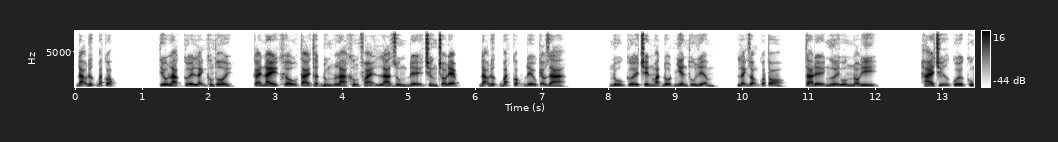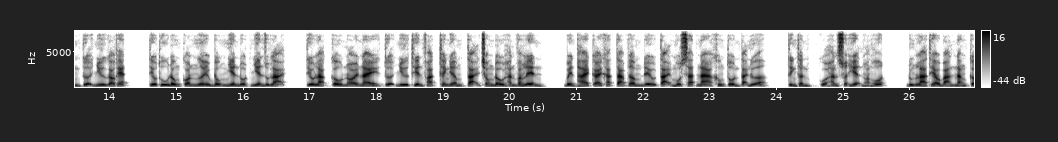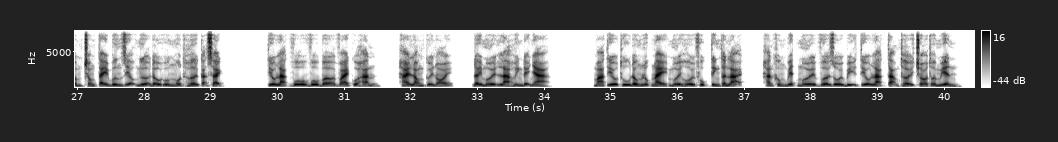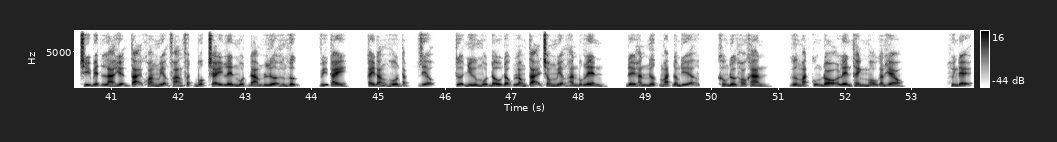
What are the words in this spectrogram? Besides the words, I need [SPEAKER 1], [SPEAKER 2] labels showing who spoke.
[SPEAKER 1] Đạo đức bắt cóc. Tiếu lạc cười lạnh không thôi, cái này khẩu tài thật đúng là không phải là dùng để trưng cho đẹp, đạo đức bắt cóc đều kéo ra. Nụ cười trên mặt đột nhiên thu liễm, lạnh giọng quát to, ta để ngươi uống nó đi. Hai chữ cuối cùng tựa như gào thét, tiếu thu đông con ngươi bỗng nhiên đột nhiên rụt lại, tiếu lạc câu nói này tựa như thiên phạt thanh âm tại trong đầu hắn vang lên, bên hai cái khác tạm âm đều tại một sát na không tồn tại nữa, tinh thần của hắn xuất hiện hoảng hốt, đúng là theo bản năng cầm trong tay bưng rượu ngửa đầu uống một hơi cạn sạch. Tiếu lạc vỗ vô bờ vai của hắn, hài lòng cười nói, đây mới là huynh đệ nha. Mà Tiếu Thu Đông lúc này mới hồi phục tinh thần lại, hắn không biết mới vừa rồi bị Tiếu Lạc tạm thời cho thôi miên, chỉ biết là hiện tại khoang miệng phảng phất bốc cháy lên một đám lửa hừng hực, vị cay, cay đắng hôn tập rượu, tựa như một đầu độc lòng tại trong miệng hắn bốc lên, để hắn nước mắt đầm địa, không được ho khan, gương mặt cũng đỏ lên thành màu gan heo. Huynh đệ.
